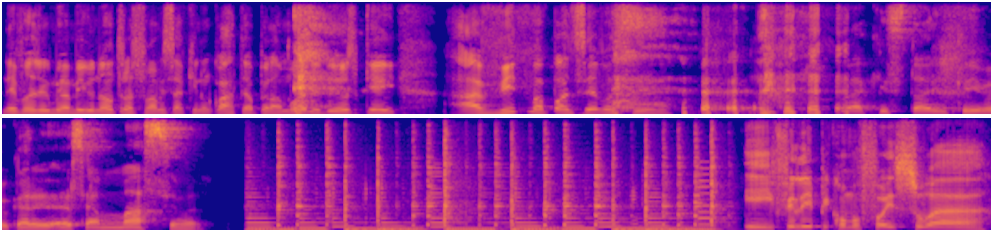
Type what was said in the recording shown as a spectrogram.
nervoso. Eu digo, meu amigo, não transforma isso aqui num quartel, pelo amor de Deus, porque aí a vítima pode ser você. Né? que história incrível, cara. Essa é a máxima. E Felipe, como foi sua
